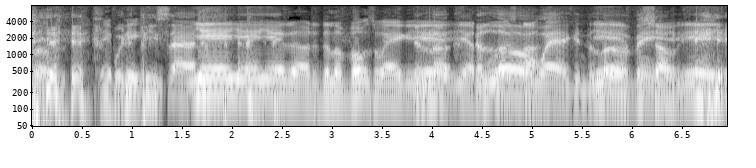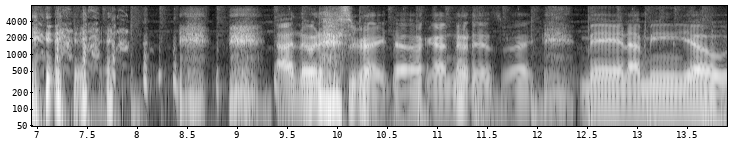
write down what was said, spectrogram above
bro. That With the peace sign. Yeah, yeah, yeah. The, the, little Volkswagen, The yeah, lo- yeah. the wood love stock. wagon, the yeah, love for van. sure, yeah. I know that's right, dog. I know that's right, man. I mean, yo,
